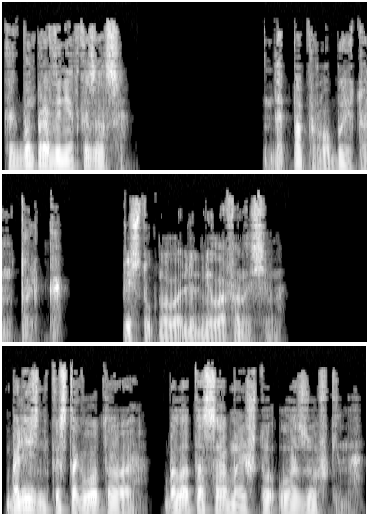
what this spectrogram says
как бы он правда не отказался. — Да попробует он только, — пристукнула Людмила Афанасьевна. Болезнь Костоглотова была та самая, что у Азовкина.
